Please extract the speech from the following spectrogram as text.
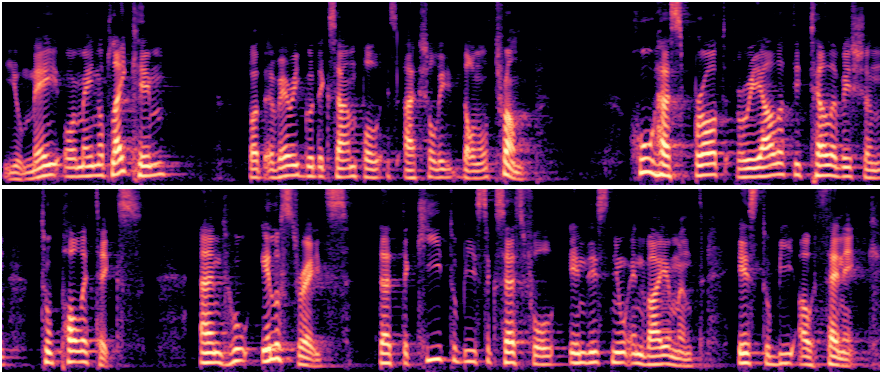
You may or may not like him, but a very good example is actually Donald Trump, who has brought reality television to politics and who illustrates that the key to be successful in this new environment is to be authentic.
